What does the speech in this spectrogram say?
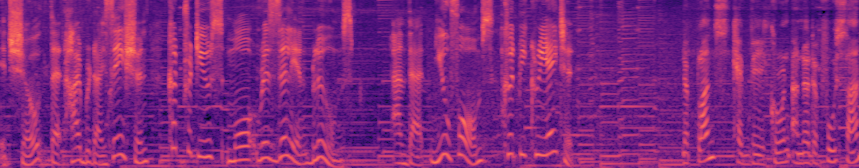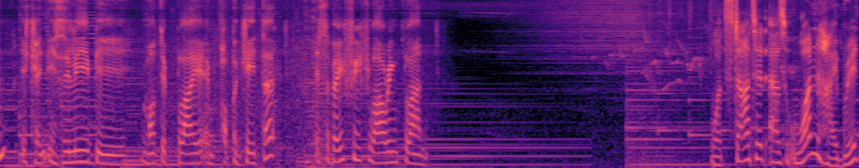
It showed that hybridization could produce more resilient blooms and that new forms could be created. The plants can be grown under the full sun. It can easily be multiplied and propagated. It's a very free-flowering plant. What started as one hybrid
